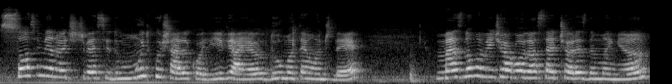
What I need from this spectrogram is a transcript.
Só se minha noite tiver sido muito puxada com a Olivia, aí eu durmo até onde der. Mas normalmente eu acordo às 7 horas da manhã,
